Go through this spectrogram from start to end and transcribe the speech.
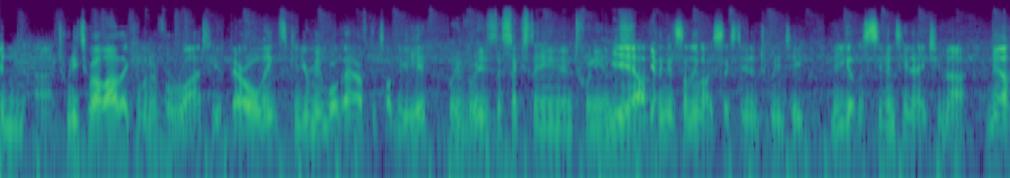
In uh, 22LR, they come in a variety of barrel lengths. Can you remember what they are off the top of your head? I believe it is use the 16 and 20 inch. Yeah, I Yep. think it's something like 16 and 20. And then you got the 17 HMR. Now,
